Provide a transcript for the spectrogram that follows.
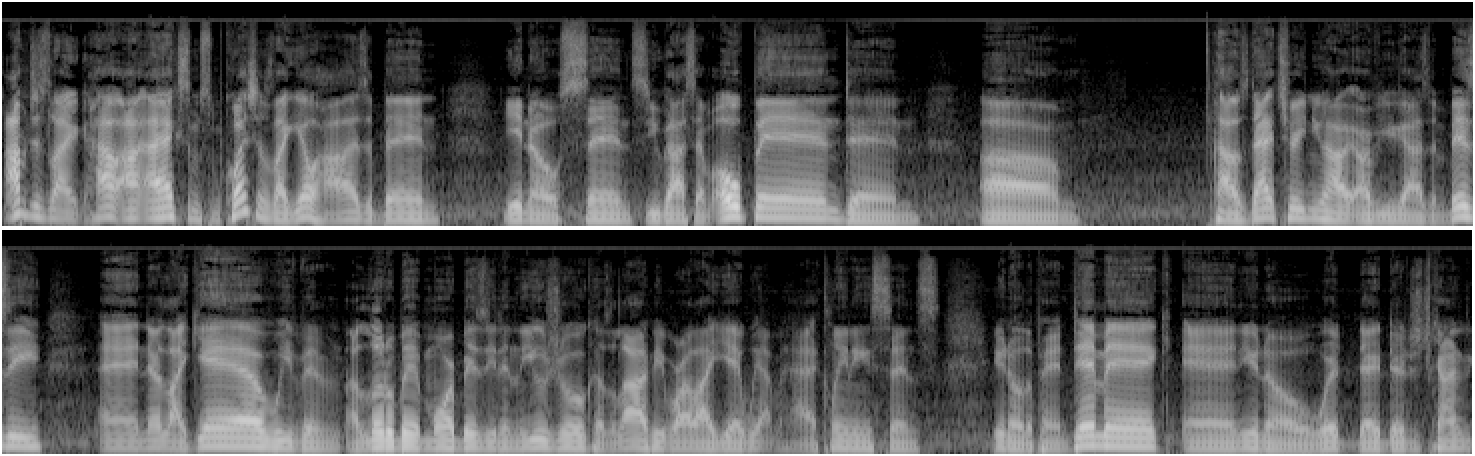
I'm just like, how I, asked him some questions like, yo, how has it been, you know, since you guys have opened and um how's that treating you? How have you guys been busy? And they're like, yeah, we've been a little bit more busy than usual because a lot of people are like, yeah, we haven't had cleaning since, you know, the pandemic, and you know, we're they they're just trying to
